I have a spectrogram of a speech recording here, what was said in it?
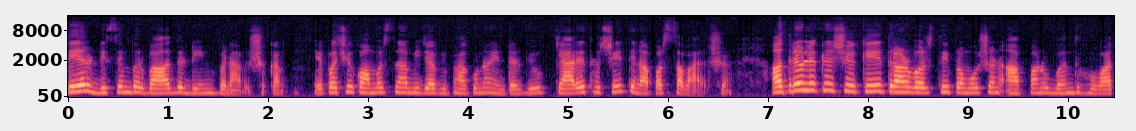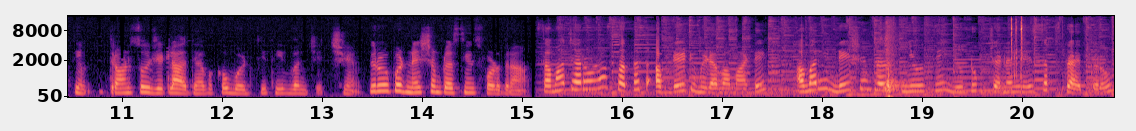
તેર ડિસેમ્બર બાદ ડીન બનાવી શકાય. એ પછી કોમર્સના બીજા વિભાગોના ઇન્ટરવ્યૂ ક્યારે થશે તેના પર સવાલ છે. અત્રે ઉલ્લેખનીય છે કે ત્રણ વર્ષથી પ્રમોશન આપવાનું બંધ હોવાથી ત્રણસો જેટલા અધ્યાપકો બઢતીથી વંચિત છે. Bureau report Nation Plus News Vadodara. સમાચારોનો સતત અપડેટ મેળવવા માટે અમારી નેશન પ્લસ ન્યૂઝની યુટ્યુબ ચેનલને સબસ્ક્રાઇબ કરો,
